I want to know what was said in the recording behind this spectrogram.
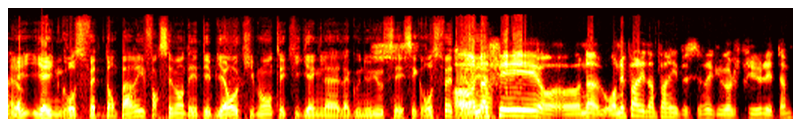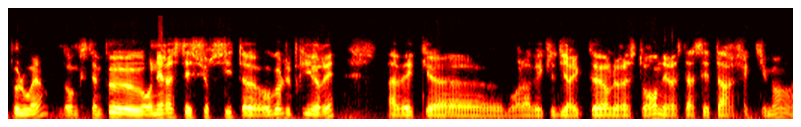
Alors- Il y a une grosse fête dans Paris, forcément, des, des biarros qui montent et qui gagnent la, la Gounouillou, c'est grosse fête. On a fait, on a, on est parlé dans Paris parce que c'est vrai que le golf prieuré est un peu loin, donc c'est un peu, on est resté sur site euh, au golf prieuré avec, euh, voilà, avec le directeur, le restaurant. On est resté assez tard effectivement.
